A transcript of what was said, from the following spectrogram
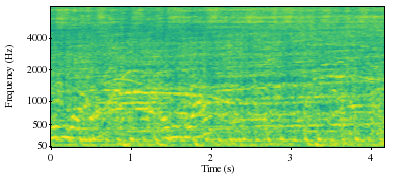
Installez-vous, là, petit garçon. Prenez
